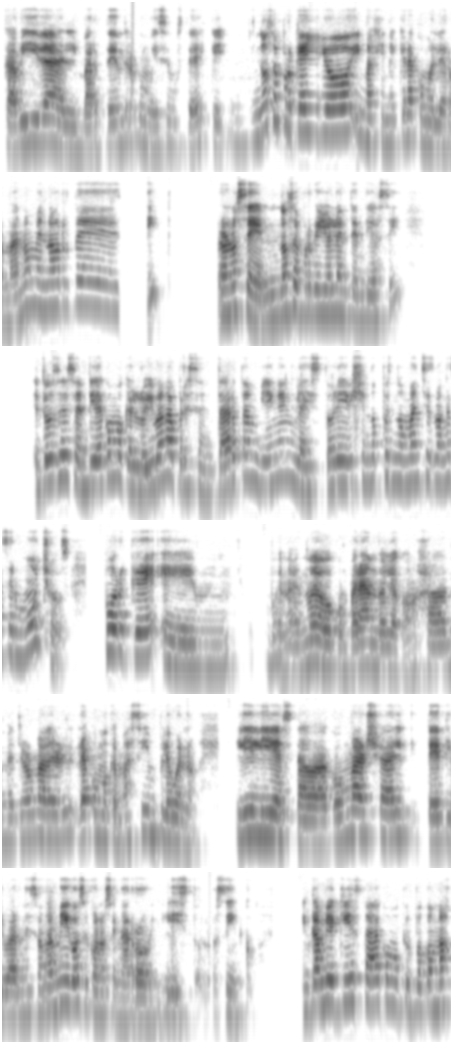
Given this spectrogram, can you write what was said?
cabida al bartender, como dicen ustedes, que no sé por qué yo imaginé que era como el hermano menor de pero no sé, no sé por qué yo lo entendí así. Entonces sentía como que lo iban a presentar también en la historia y dije, no, pues no manches, van a ser muchos porque, em, bueno, de nuevo, comparándolo con How I Met Your Mother, era como que más simple, bueno, Lily estaba con Marshall, Ted y Barney son amigos, se conocen a Robin, listo, los cinco. En cambio aquí estaba como que un poco más,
